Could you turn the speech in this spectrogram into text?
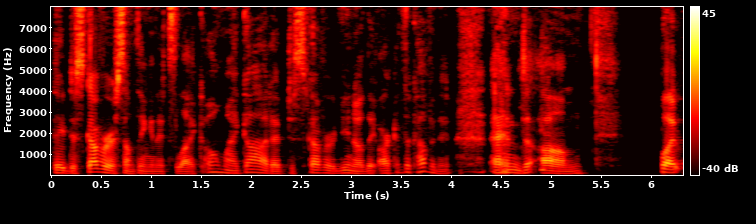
they discover something and it's like, oh my God, I've discovered, you know, the Ark of the Covenant. And, um, but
